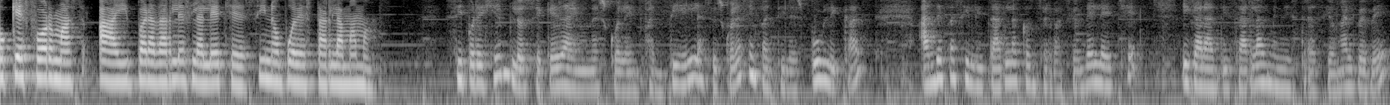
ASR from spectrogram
o qué formas hay para darles la leche si no puede estar la mamá? Si, por ejemplo, se queda en una escuela infantil, las escuelas infantiles públicas han de facilitar la conservación de leche y garantizar la administración al bebé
